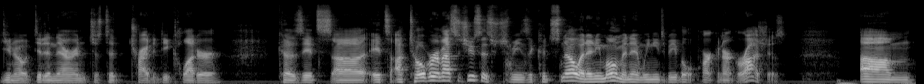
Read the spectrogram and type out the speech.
you know did in there and just to try to declutter because it's uh it's October in Massachusetts, which means it could snow at any moment, and we need to be able to park in our garages. Um,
